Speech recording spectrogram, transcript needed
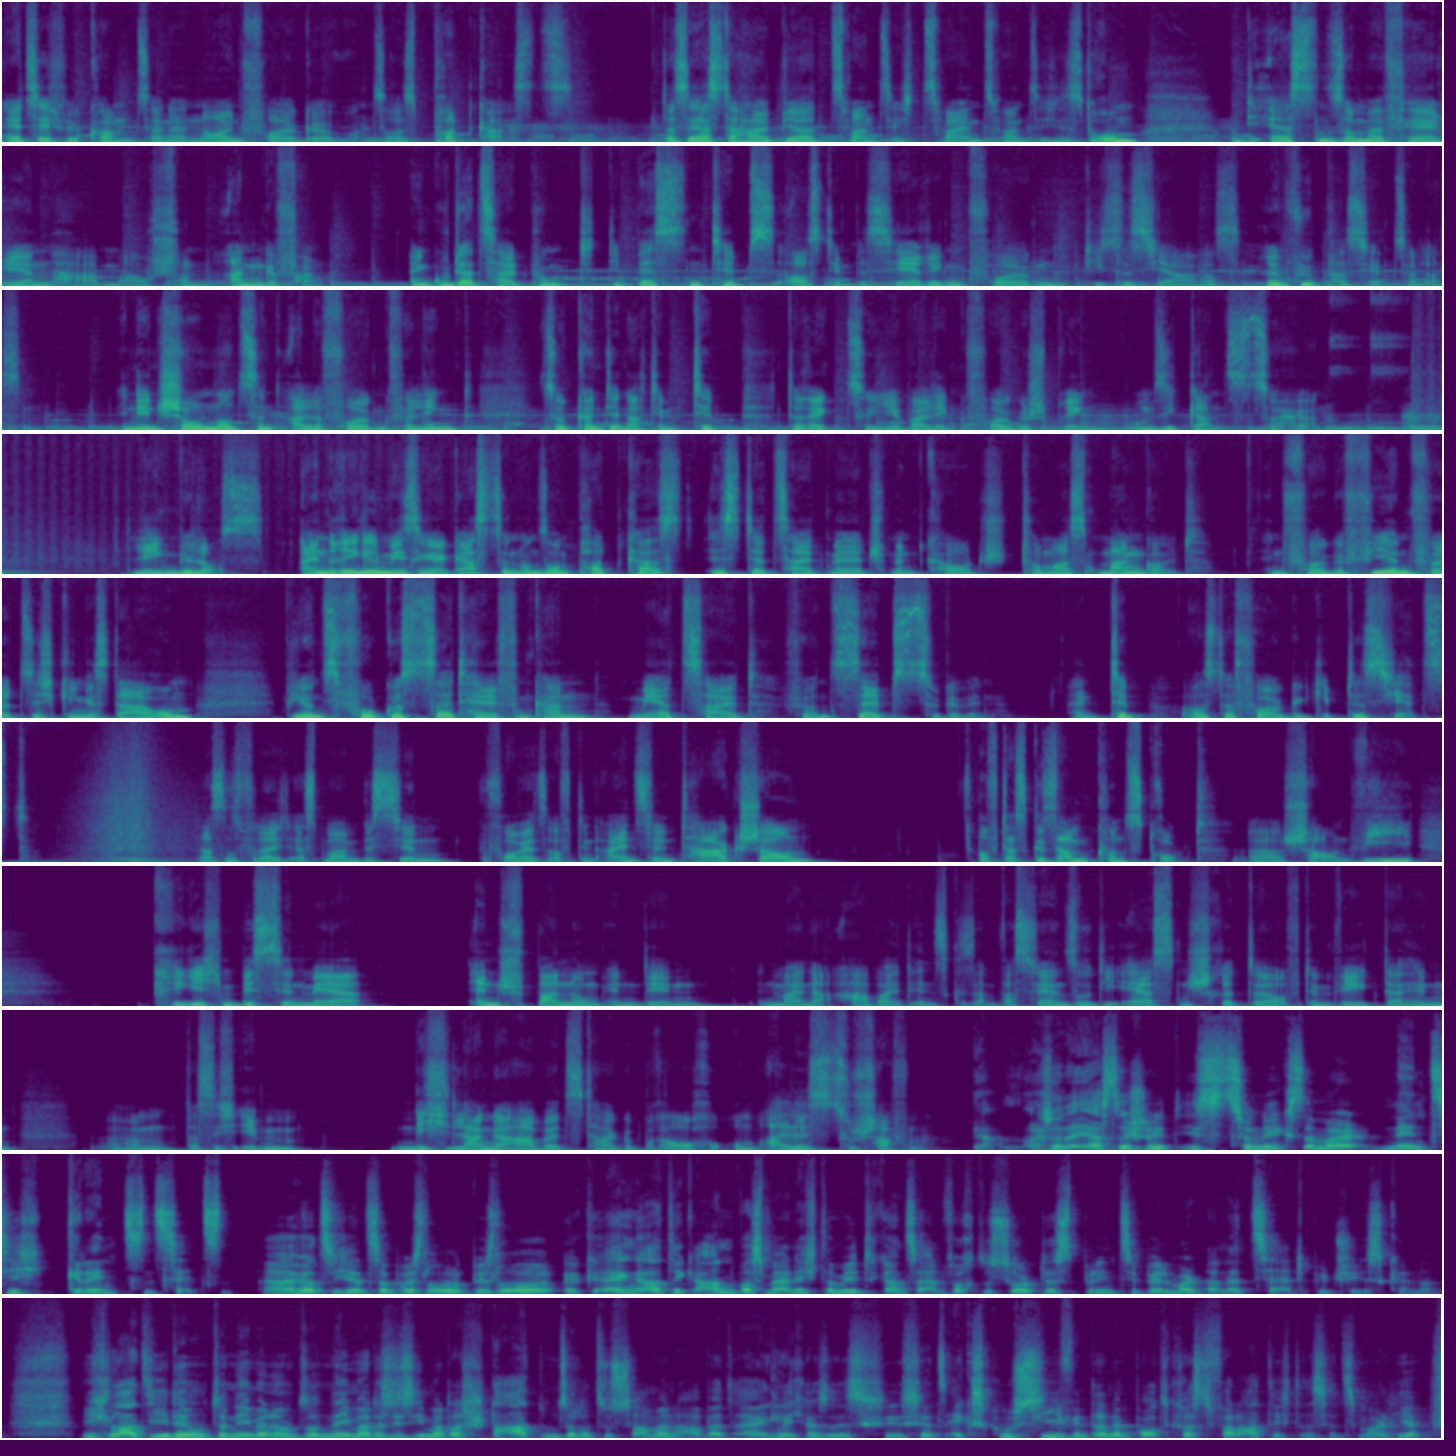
Herzlich willkommen zu einer neuen Folge unseres Podcasts. Das erste Halbjahr 2022 ist rum und die ersten Sommerferien haben auch schon angefangen. Ein guter Zeitpunkt, die besten Tipps aus den bisherigen Folgen dieses Jahres Revue passieren zu lassen. In den Shownotes sind alle Folgen verlinkt, so könnt ihr nach dem Tipp direkt zur jeweiligen Folge springen, um sie ganz zu hören. Legen wir los. Ein regelmäßiger Gast in unserem Podcast ist der Zeitmanagement-Coach Thomas Mangold. In Folge 44 ging es darum, wie uns Fokuszeit helfen kann, mehr Zeit für uns selbst zu gewinnen. Ein Tipp aus der Folge gibt es jetzt. Lass uns vielleicht erstmal ein bisschen, bevor wir jetzt auf den einzelnen Tag schauen, auf das Gesamtkonstrukt äh, schauen. Wie kriege ich ein bisschen mehr Entspannung in, den, in meiner Arbeit insgesamt? Was wären so die ersten Schritte auf dem Weg dahin, ähm, dass ich eben nicht lange Arbeitstage brauche, um alles zu schaffen? Ja, also der erste Schritt ist zunächst einmal, nennt sich Grenzen setzen. Ja, hört sich jetzt ein bisschen, ein bisschen eigenartig an. Was meine ich damit? Ganz einfach, du solltest prinzipiell mal deine Zeitbudgets kennen. Ich lade jede Unternehmerin und Unternehmer, das ist immer der Start unserer Zusammenarbeit eigentlich. Also das ist jetzt exklusiv in deinem Podcast, verrate ich das jetzt mal hier.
